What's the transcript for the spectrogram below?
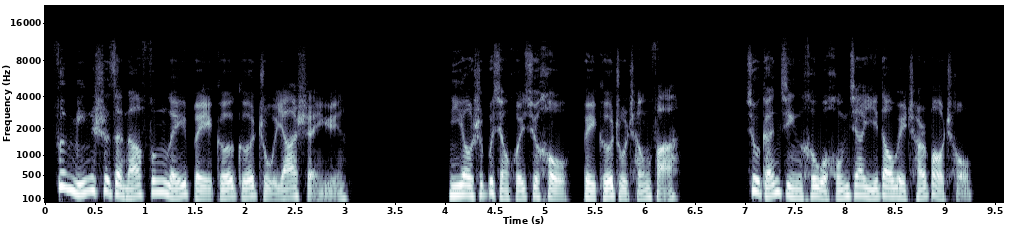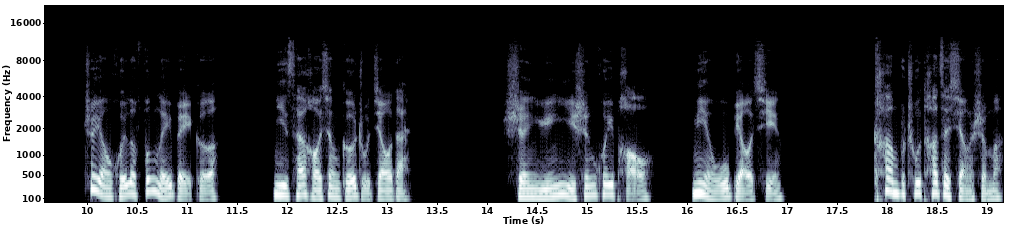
分明是在拿风雷北阁阁主压沈云。你要是不想回去后被阁主惩罚，就赶紧和我洪家一道为茬儿报仇，这样回了风雷北阁，你才好向阁主交代。沈云一身灰袍，面无表情。看不出他在想什么，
